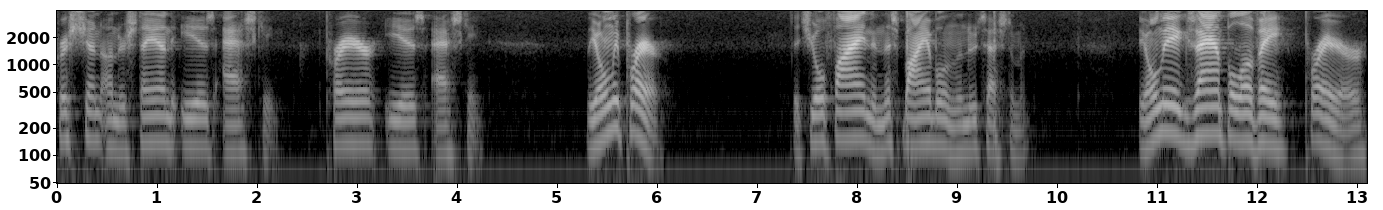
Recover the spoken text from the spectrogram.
Christian, understand, is asking. Prayer is asking. The only prayer that you'll find in this Bible in the New Testament, the only example of a prayer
